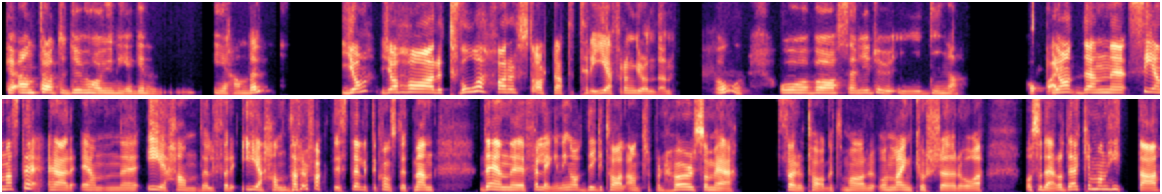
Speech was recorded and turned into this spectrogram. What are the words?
Jag antar att du har ju en egen e-handel. Ja, jag har två, har startat tre från grunden. Oh, och vad säljer du i dina koppar? Ja, den eh, senaste är en eh, e-handel för e-handlare faktiskt. Det är lite konstigt, men det är en eh, förlängning av Digital Entrepreneur som är företaget som har onlinekurser och, och sådär. Och där kan man hitta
